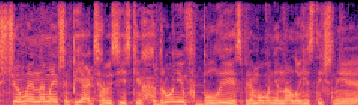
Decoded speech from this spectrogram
Щонайменше п'ять російських дронів були спрямовані на логістичний е,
